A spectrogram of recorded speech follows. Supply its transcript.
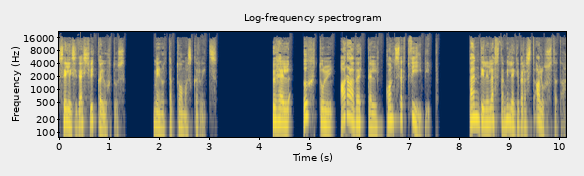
selliseid asju ikka juhtus, meenutab Toomas Kõrvits. ühel õhtul Aravetel kontsert viibib. bändil ei lasta millegipärast alustada.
